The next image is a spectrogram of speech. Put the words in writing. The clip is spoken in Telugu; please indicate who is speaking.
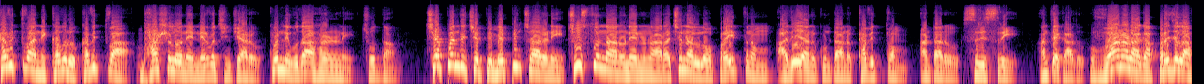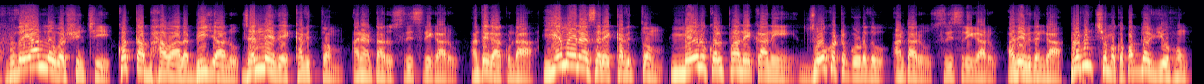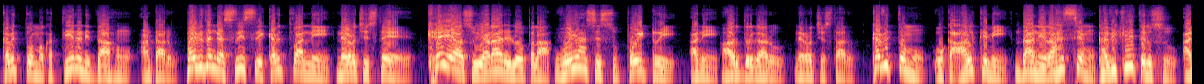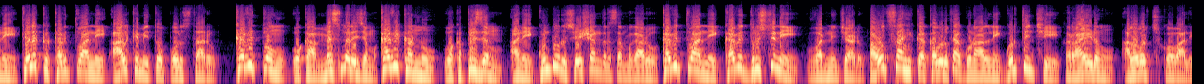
Speaker 1: కవిత్వాన్ని కవులు కవిత్వ భాషలోనే నిర్వచించారు. కొన్ని ఉదాహరణల్ని చూద్దాం. చెప్పంది చెప్పి మెప్పించాలని చూస్తున్నాను నేను నా రచనల్లో ప్రయత్నం అదే అనుకుంటాను కవిత్వం అంటారు శ్రీశ్రీ అంతేకాదు వానలాగా ప్రజల హృదయాల్లో వర్షించి కొత్త భావాల బీజాలు జల్లేదే కవిత్వం అని అంటారు శ్రీశ్రీ గారు. అంతేకాకుండా ఏమైనా సరే కవిత్వం మేలు కొల్పాలే కాని జోకొట్టకూడదు అంటారు శ్రీశ్రీ గారు. అదేవిధంగా ప్రపంచం ఒక పద్మ వ్యూహం కవిత్వం ఒక తీరని దాహం అంటారు. పై విధంగా శ్రీశ్రీ కవిత్వాన్ని నిర్వచిస్తే ఖేయాసు ఎడారి లోపల ఒయాసిస్ పోయిట్రీ అని ఆరుద్ర గారు నిర్వచిస్తారు. కవిత్వము ఒక ఆల్కెమీ. దాని రహస్యం కవికే తెలుసు అని తిలక్ కవిత్వాన్ని ఆల్కెమీతో పోలుస్తారు. కవిత్వం ఒక మెస్మరిజం కవి కన్ను ఒక ప్రిజం అని గుంటూరు శేషేంద్ర శర్మ గారు కవిత్వాన్ని కవి దృష్టిని వర్ణించాడు. ఔత్సాహిక కవులు గుణాల్ని గుర్తించి రాయడం అలవర్చుకోవాలి.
